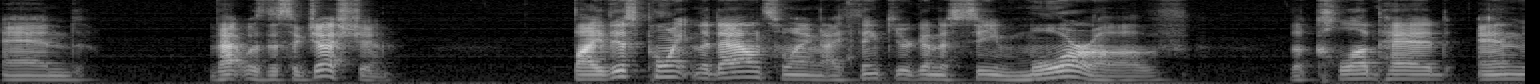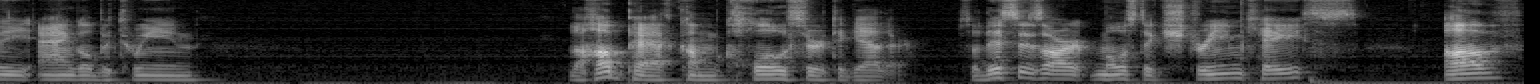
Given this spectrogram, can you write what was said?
And that was the suggestion. By this point in the downswing, I think you're going to see more of the club head and the angle between the hub path come closer together. So this is our most extreme case of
